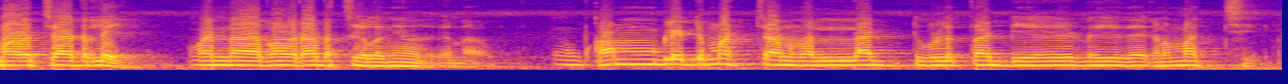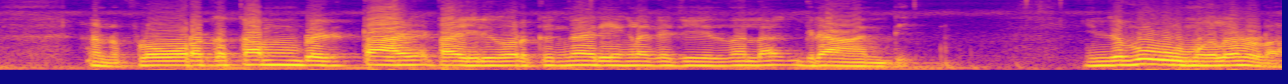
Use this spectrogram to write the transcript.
മഴച്ചാട്ടല്ലേ വന്ന കാരണം അവർ അടച്ചു കളഞ്ഞത്. ഉണ്ടാവും കംപ്ലീറ്റ് മച്ചാണ്. നല്ല അടിപൊളി തടി ചെയ്തേക്കണം മച്ച്. കണ്ടു? ഫ്ലോറൊക്കെ കംപ്ലീറ്റ് ടൈൽ വർക്കും കാര്യങ്ങളൊക്കെ ചെയ്ത് നല്ല ഗ്രാൻഡ്. ഇതിന്റെ റൂമുകളുണ്ടോ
